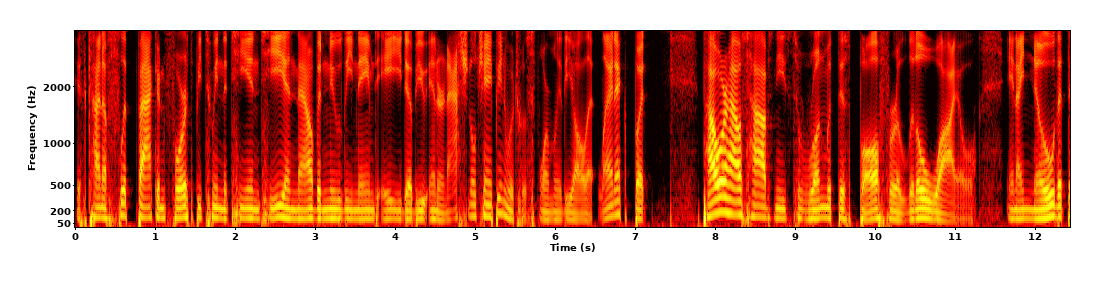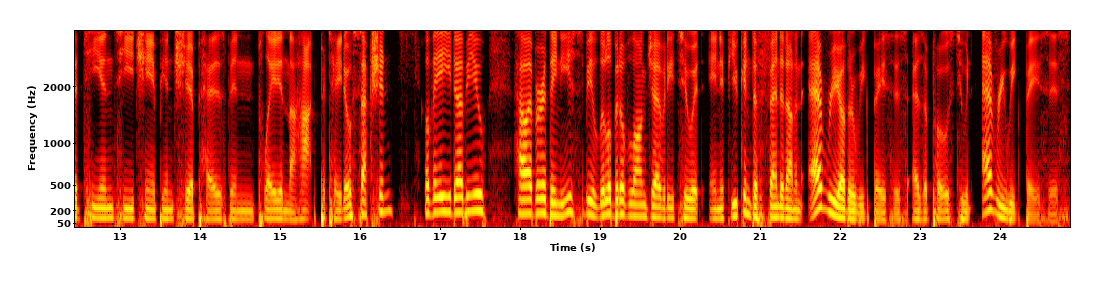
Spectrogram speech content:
It's kind of flipped back and forth between the TNT and now the newly named AEW International Champion, which was formerly the All Atlantic. But Powerhouse Hobbs needs to run with this ball for a little while. And I know that the TNT Championship has been played in the hot potato section of AEW. However, there needs to be a little bit of longevity to it, and if you can defend it on an every other week basis as opposed to an every week basis,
